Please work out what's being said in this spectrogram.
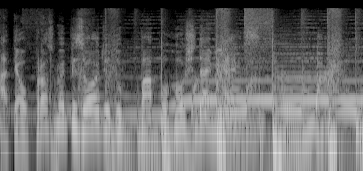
Até o próximo episódio do Papo Host Time Labs.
